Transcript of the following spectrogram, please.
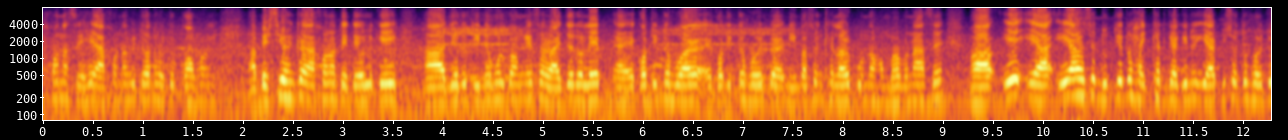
আসন আছে সেই আসনৰ ভিতৰত হয়তো কম বেছি সংখ্যক আসনতে যিহেতু তৃণমূল কংগ্ৰেছ আৰু ৰাজ্য দলে একত্ৰিত হোৱাৰ একত্ৰিত হৈ নিৰ্বাচন খেলাৰো পূৰ্ণ সম্ভাৱনা আছে। এই এয়া- হৈছে দ্বিতীয়টো সাক্ষাৎকাৰ কিন্তু ইয়াৰ পিছতো হয়তো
